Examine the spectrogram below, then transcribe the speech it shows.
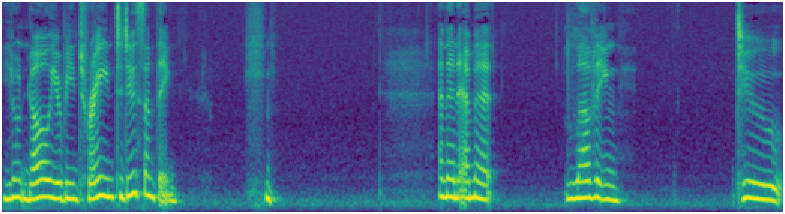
You don't know you're being trained to do something. and then Emmett loving to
